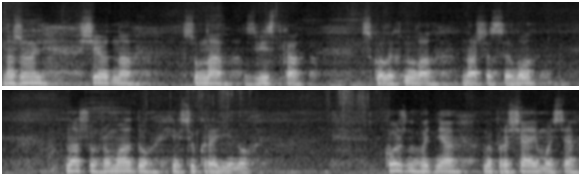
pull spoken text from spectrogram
На жаль, ще одна сумна звістка сколихнула наше село, нашу громаду і всю країну. Кожного дня ми прощаємося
